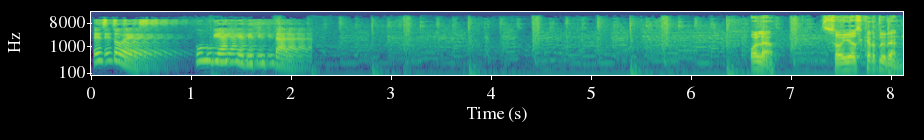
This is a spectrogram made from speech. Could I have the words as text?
Esto es un viaje digital. Hola, soy Oscar Durán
